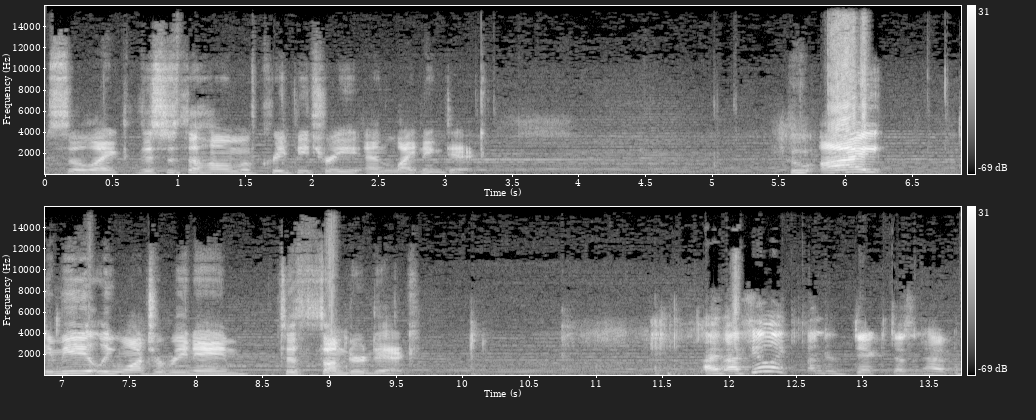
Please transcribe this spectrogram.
So, like, this is the home of Creepy Tree and Lightning Dick, who I immediately want to rename to Thunder Dick. I, I feel like Thunder Dick doesn't have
